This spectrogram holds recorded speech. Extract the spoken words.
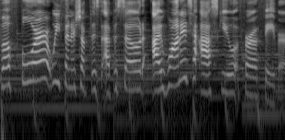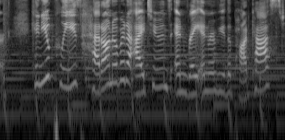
before we finish up this episode, I wanted to ask you for a favor. Can you please head on over to iTunes and rate and review the podcast?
